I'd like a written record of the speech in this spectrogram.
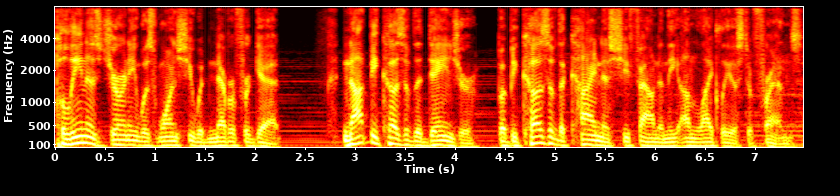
Polina's journey was one she would never forget, not because of the danger, but because of the kindness she found in the unlikeliest of friends.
